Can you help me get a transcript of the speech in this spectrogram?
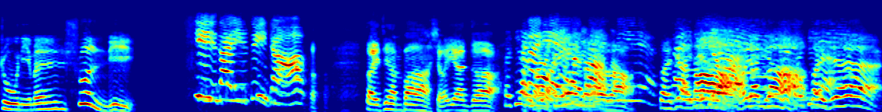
祝你们顺利。谢谢大雁队长。再见吧，小燕子。再见吧，小燕子。再见吧，小燕子。再见。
